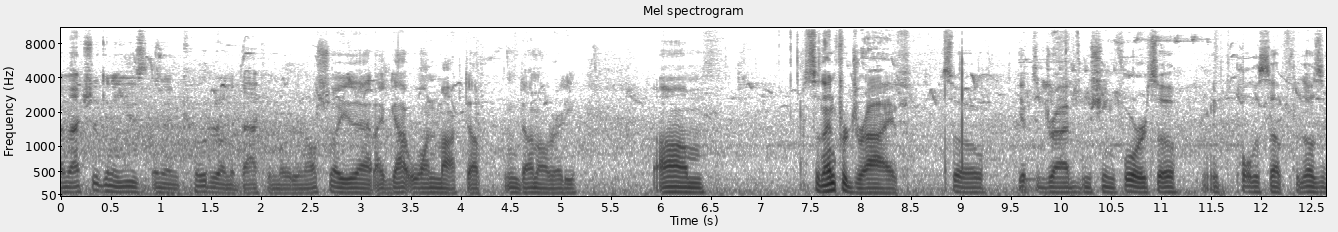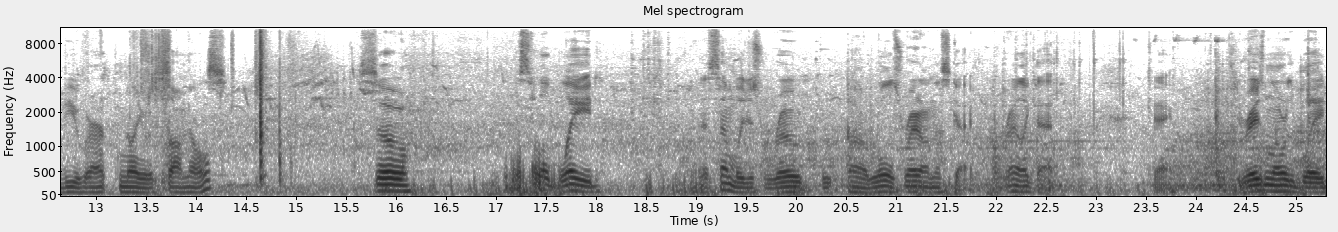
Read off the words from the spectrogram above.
I'm actually going to use an encoder on the back of the motor, and I'll show you that. I've got one mocked up and done already. Um, so then for drive, so you have to drive the machine forward. So let me pull this up for those of you who aren't familiar with sawmills. So this whole blade assembly just uh, rolls right on this guy, right like that. Okay, so you raise and lower the blade,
